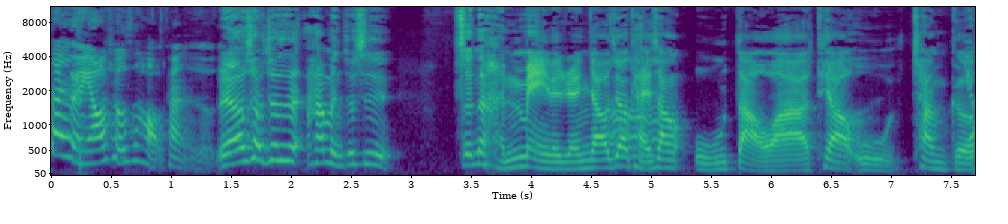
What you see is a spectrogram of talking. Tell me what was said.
但人妖秀是好看的，对不对？人妖秀就是他们就是真的很美的人妖，就要台上舞蹈啊、跳舞、唱歌、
